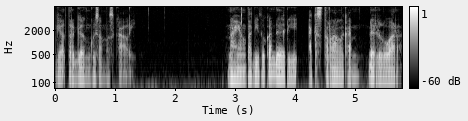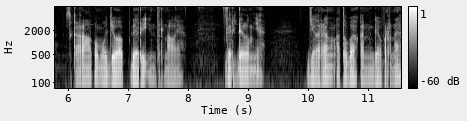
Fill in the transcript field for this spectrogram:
Gak terganggu sama sekali. Nah yang tadi itu kan dari eksternal kan dari luar. Sekarang aku mau jawab dari internalnya dari dalamnya. Jarang atau bahkan gak pernah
